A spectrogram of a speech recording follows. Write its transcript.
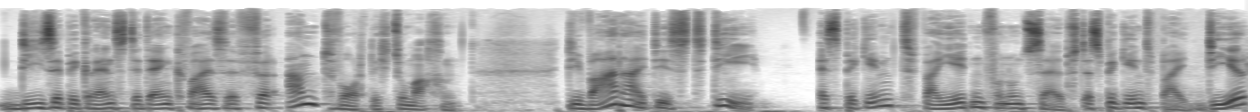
diese begrenzte Denkweise verantwortlich zu machen. Die Wahrheit ist die, es beginnt bei jedem von uns selbst. Es beginnt bei dir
